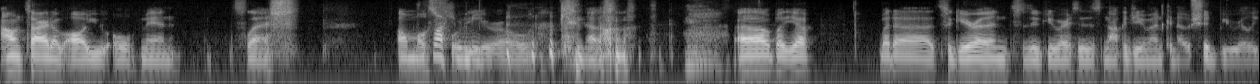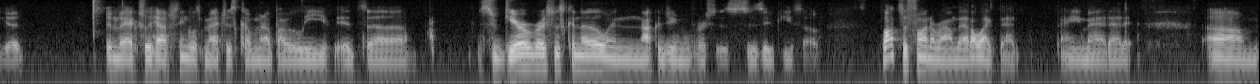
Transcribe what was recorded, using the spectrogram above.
I'm tired of all you old men slash almost slash 40 me. year old. no. uh, but yeah. But uh, Sugiura and Suzuki versus Nakajima and Kenoh should be really good. And they actually have singles matches coming up, I believe. It's uh, Sugiura versus Kenoh and Nakajima versus Suzuki. So lots of fun around that. I like that. I ain't mad at it. Um,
